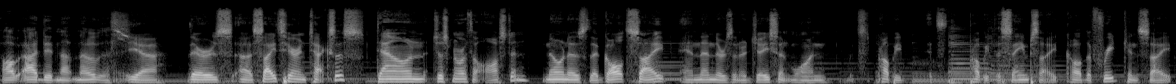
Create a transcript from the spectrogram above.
I did not know this. Yeah. There's uh, sites here in Texas, down just north of Austin, known as the Gault site, and then there's an adjacent one. It's probably it's probably the same site called the Friedkin site,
